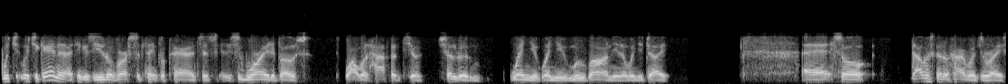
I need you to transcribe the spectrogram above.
which which again I think is a universal thing for parents is, is worried about what will happen to your children when you when you move on. You know, when you die. Uh, so that was kind of hard one to write,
